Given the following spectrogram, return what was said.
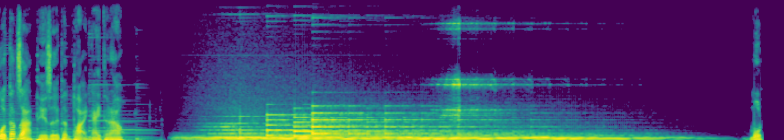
của tác giả Thế giới thần thoại ngày thế nào. Một,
